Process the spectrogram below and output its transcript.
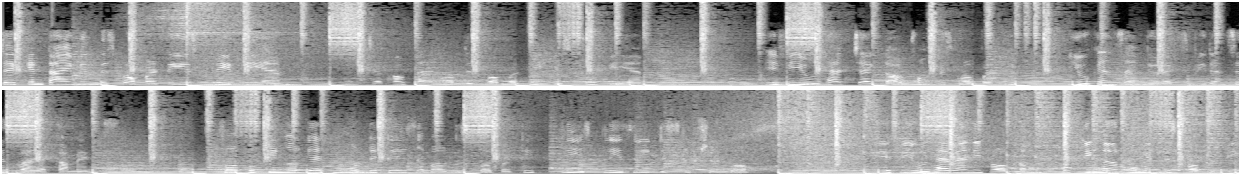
Check-in time in this property is 3 pm checkout time of this property is 2 pm. If you had checked out from this property, you can send your experiences via comments. For booking or get more details about this property, please please read description box. If you have any problem booking a room in this property,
